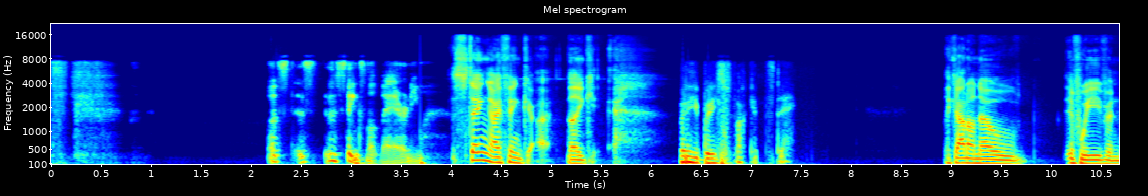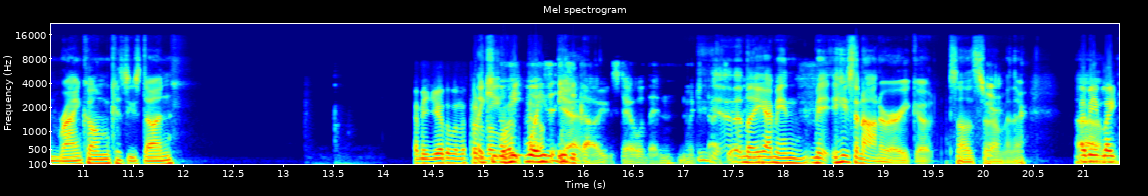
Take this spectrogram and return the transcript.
Well, it's, it's, the Sting's not there anymore. Sting, I think uh, like But he but he's fucking Sting. like I don't know if we even rank him because he's done. I mean, you're the one that put Like, him on Well, the he, well he's, he's Yeah. a goat still. Then, which Yeah, yeah. like I mean, he's an honorary goat, so let's throw Yeah. him in there. now. I mean, Um, like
